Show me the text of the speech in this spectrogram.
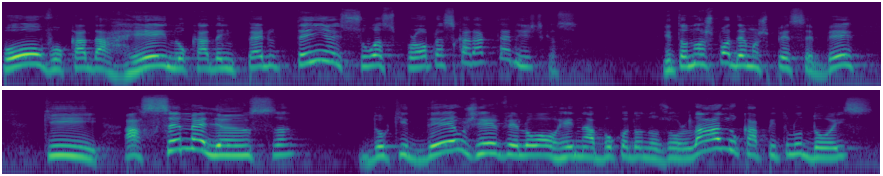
povo, cada reino, cada império tem as suas próprias características. Então, nós podemos perceber que a semelhança do que Deus revelou ao rei Nabucodonosor lá no capítulo 2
